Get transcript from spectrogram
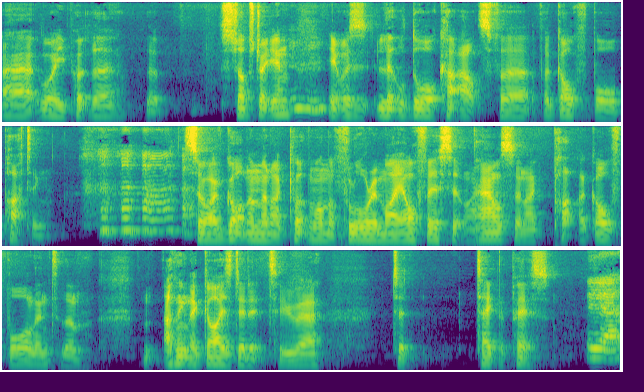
uh, where you put the, the substrate in, mm-hmm. it was little door cutouts for, for golf ball putting. so I've got them and I put them on the floor in my office at my house and I put a golf ball into them. I think the guys did it to uh, to take the piss. Yeah.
